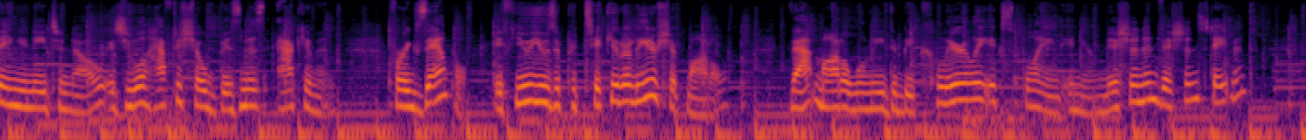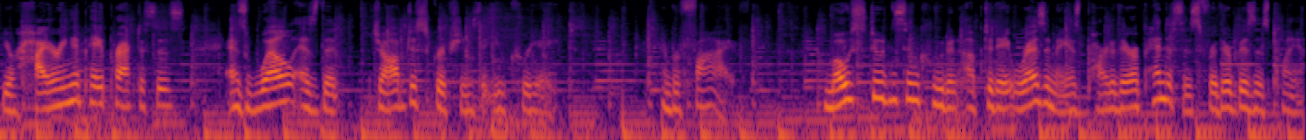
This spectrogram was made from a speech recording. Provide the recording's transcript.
thing you need to know is you will have to show business acumen. For example, if you use a particular leadership model, that model will need to be clearly explained in your mission and vision statement, your hiring and pay practices, as well as the job descriptions that you create. Number five, most students include an up-to-date resume as part of their appendices for their business plan.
